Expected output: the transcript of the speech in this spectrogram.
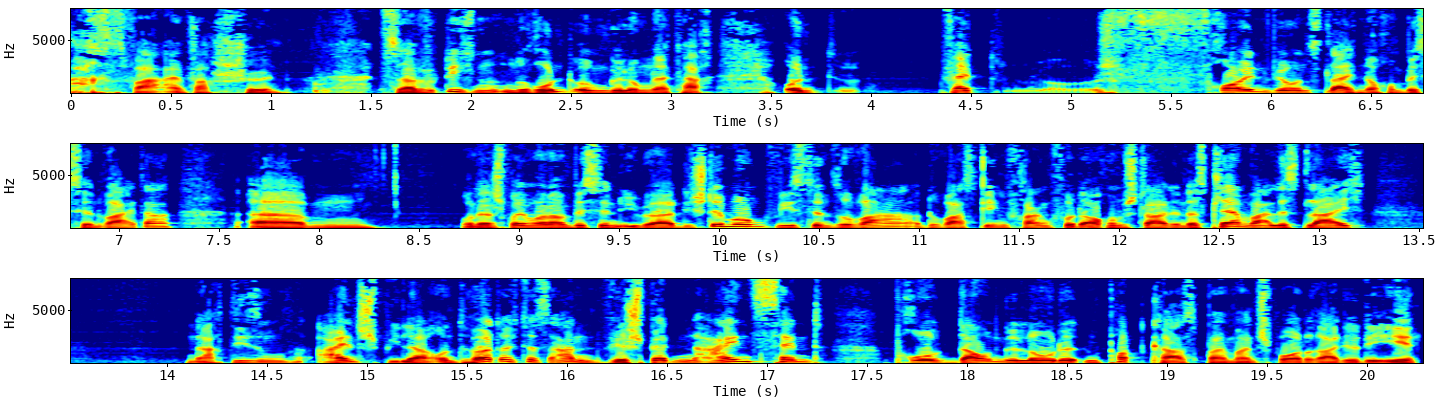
ach, es war einfach schön. Es war wirklich ein, ein rundum gelungener Tag. Und vielleicht freuen wir uns gleich noch ein bisschen weiter. Ähm, und dann sprechen wir noch ein bisschen über die Stimmung, wie es denn so war. Du warst gegen Frankfurt auch im Stadion. Das klären wir alles gleich nach diesem Einspieler. Und hört euch das an. Wir spenden 1 Cent pro downgeloadeten Podcast bei meinsportradio.de.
